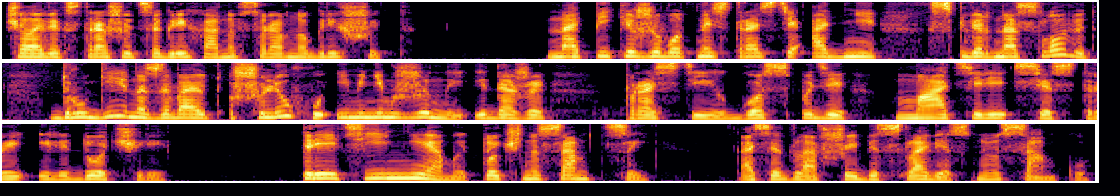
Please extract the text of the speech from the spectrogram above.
человек страшится греха, но все равно грешит? На пике животной страсти одни сквернословят, другие называют шлюху именем жены и даже, прости их, Господи, матери, сестры или дочери. Третьи немы, точно самцы — оседлавшие бессловесную самку.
